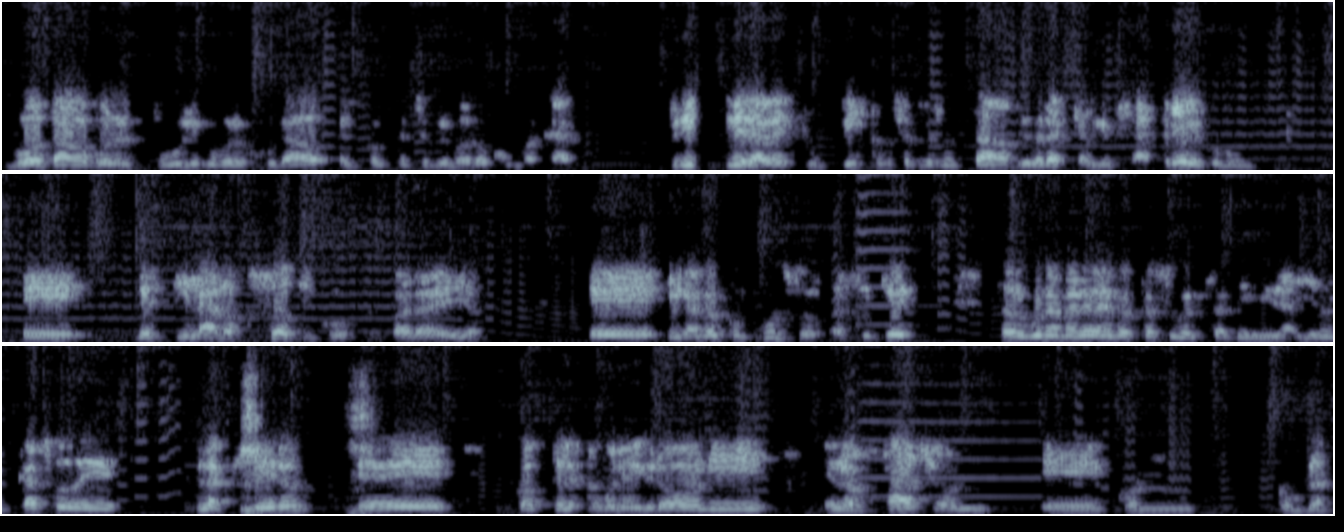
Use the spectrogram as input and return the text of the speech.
votado por el público, por el jurado, el cóctel se preparó con bacán. Primera vez que un pisco se presentaba, primera vez que alguien se atreve con un eh, destilado exótico para ellos, eh, y ganó el concurso. Así que, de alguna manera, demuestra su versatilidad. Y en el caso de Black Hero, eh, cócteles como Negroni, el Old Fashion, eh, con, con Black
